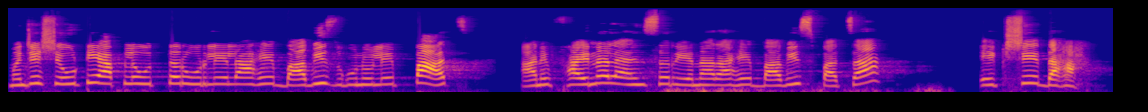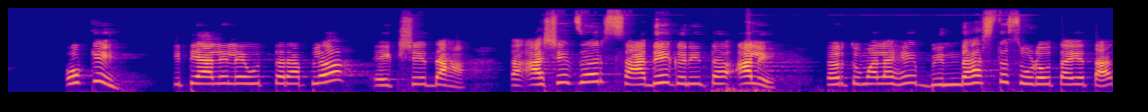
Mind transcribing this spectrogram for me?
म्हणजे शेवटी आपलं उत्तर उरलेलं आहे बावीस गुणुले पाच आणि फायनल आन्सर येणार आहे बावीस पाचा एकशे दहा. ओके? किती आलेले उत्तर आपलं? एकशे दहा. तर असे जर साधे गणित आले तर तुम्हाला हे बिनधास्त सोडवता येतात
